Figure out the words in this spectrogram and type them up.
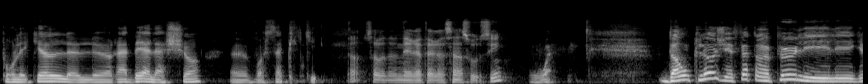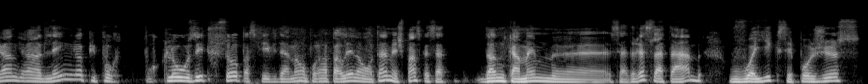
pour lesquels le rabais à l'achat va s'appliquer. Ah, ça va devenir intéressant ça aussi. Ouais. Donc là, j'ai fait un peu les, grandes, grandes lignes, là, puis pour pour closer tout ça, parce qu'évidemment, on pourrait en parler longtemps, mais je pense que ça donne quand même, euh, ça dresse la table. Vous voyez que c'est pas juste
